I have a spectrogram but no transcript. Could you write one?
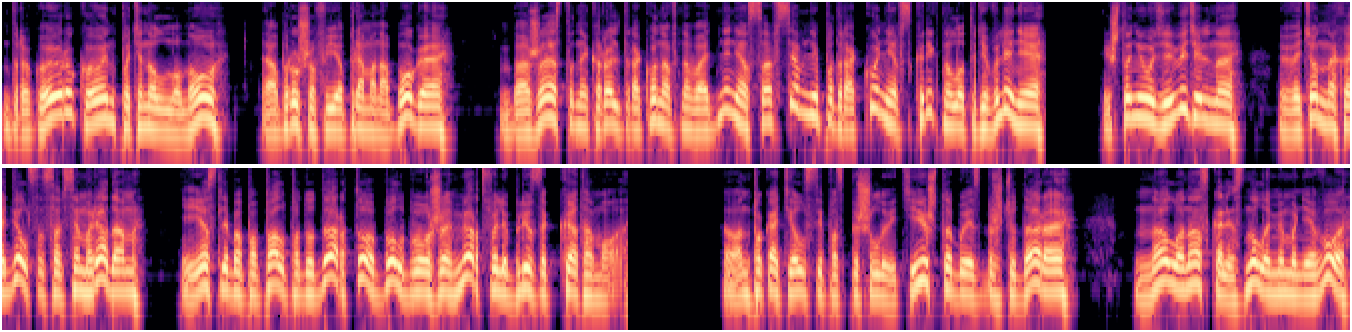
Другой рукой он потянул луну, обрушив ее прямо на бога, Божественный король драконов наводнения совсем не по драконе вскрикнул от удивления, и что неудивительно, ведь он находился совсем рядом, и если бы попал под удар, то был бы уже мертв или близок к этому. Он покатился и поспешил уйти, чтобы избежать удара, но луна скользнула мимо него,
